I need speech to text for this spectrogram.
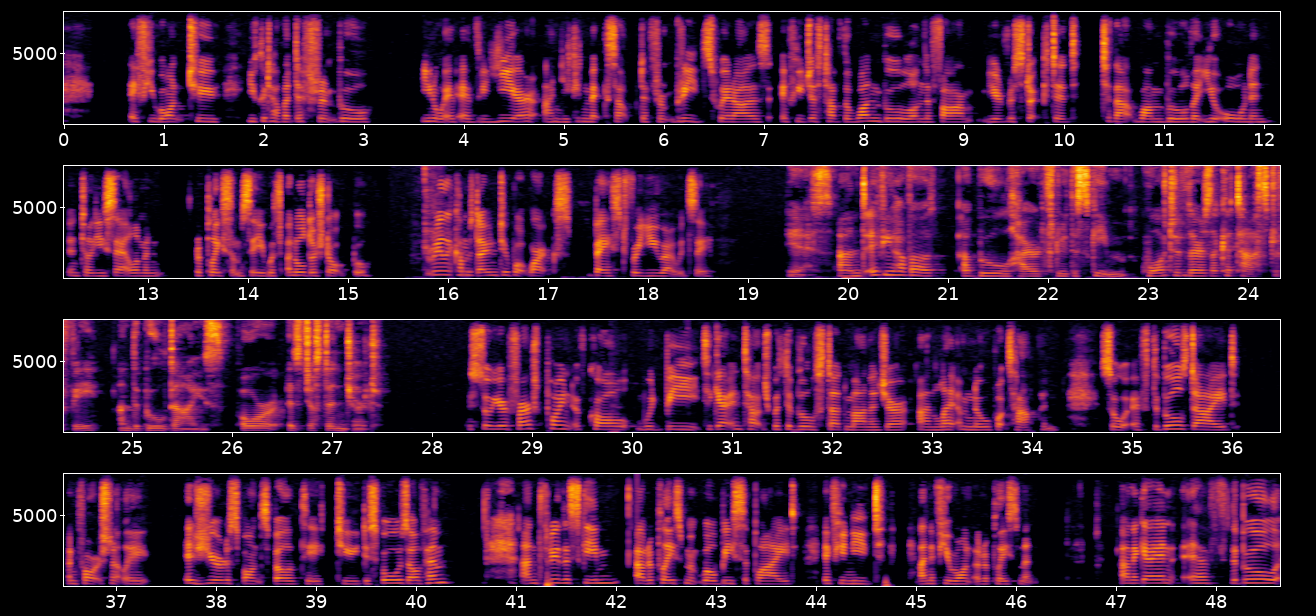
if you want to, you could have a different bull, you know, every year and you can mix up different breeds. Whereas if you just have the one bull on the farm, you're restricted to that one bull that you own until you sell him and replace them, say, with an older stock bull. It really comes down to what works best for you, I would say. Yes. And if you have a, a bull hired through the scheme, what if there's a catastrophe and the bull dies or is just injured? So, your first point of call would be to get in touch with the bull stud manager and let him know what's happened. So, if the bull's died, unfortunately, is your responsibility to dispose of him. And through the scheme, a replacement will be supplied if you need and if you want a replacement. And again, if the bull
